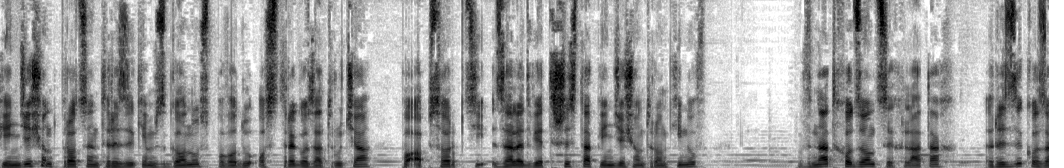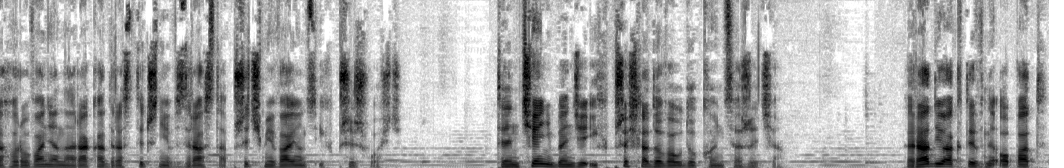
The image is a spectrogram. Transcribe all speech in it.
50% ryzykiem zgonu z powodu ostrego zatrucia po absorpcji zaledwie 350 ronkinów w nadchodzących latach ryzyko zachorowania na raka drastycznie wzrasta, przyćmiewając ich przyszłość. Ten cień będzie ich prześladował do końca życia. Radioaktywny opad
